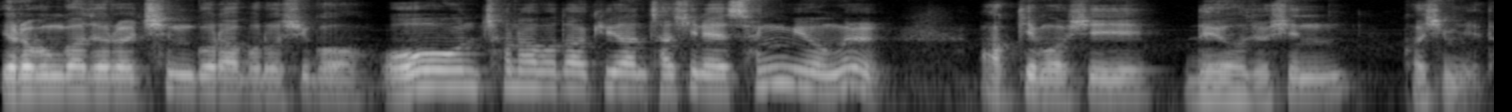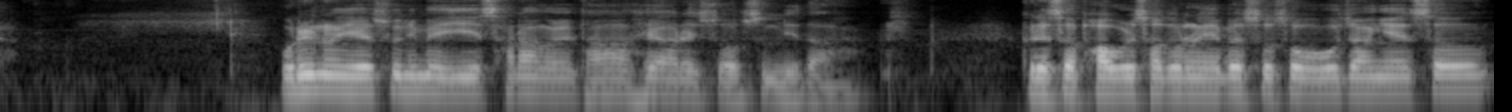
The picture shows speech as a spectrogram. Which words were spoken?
여러분과 저를 친구라 부르시고 온 천하보다 귀한 자신의 생명을 아낌없이 내어주신 것입니다. 우리는 예수님의 이 사랑을 다 헤아릴 수 없습니다. 그래서 바울 사도는 에베소서 5장에서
